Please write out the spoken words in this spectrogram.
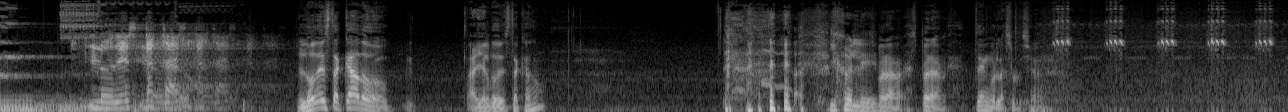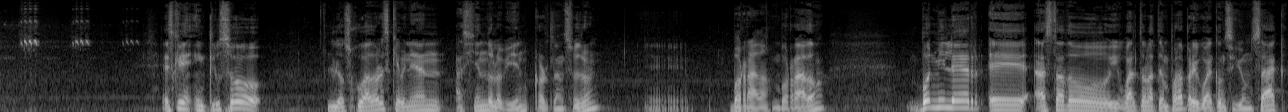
Lo destacado. Lo destacado. ¿Hay algo destacado? Híjole. Espérame, espérame. Tengo la solución. Es que incluso los jugadores que venían haciéndolo bien, Cortland Sutton, eh, Borrado. borrado. Von Miller eh, ha estado igual toda la temporada, pero igual consiguió un sack.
